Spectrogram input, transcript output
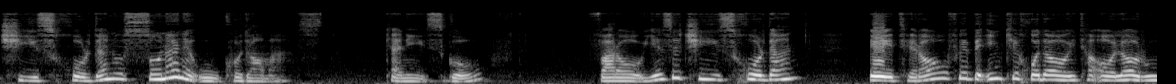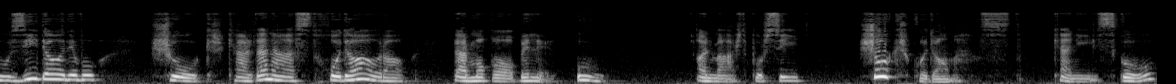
چیز خوردن و سنن او کدام است؟ کنیز گفت فرایز چیز خوردن اعتراف به اینکه خدای تعالی روزی داده و شکر کردن است خدا را در مقابل او. آن مرد پرسید شکر کدام است؟ کنیز گفت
